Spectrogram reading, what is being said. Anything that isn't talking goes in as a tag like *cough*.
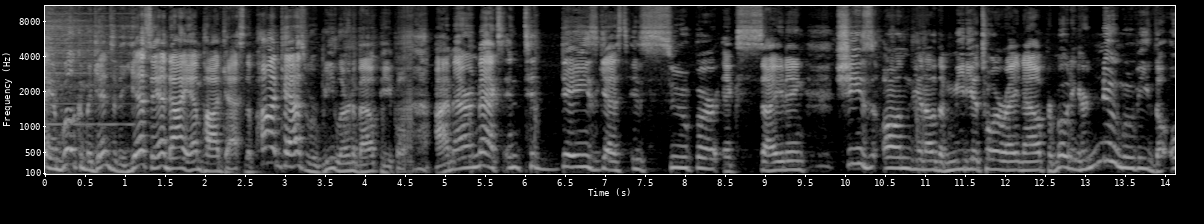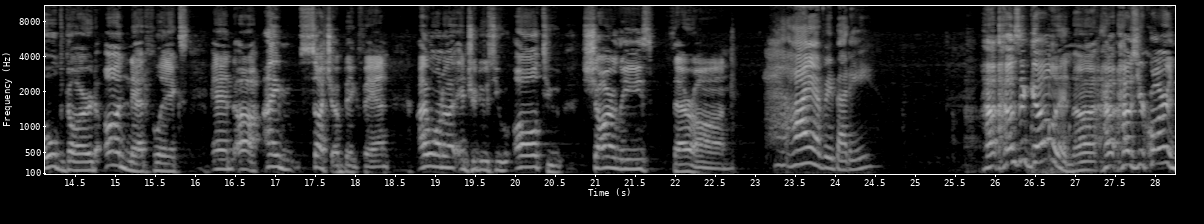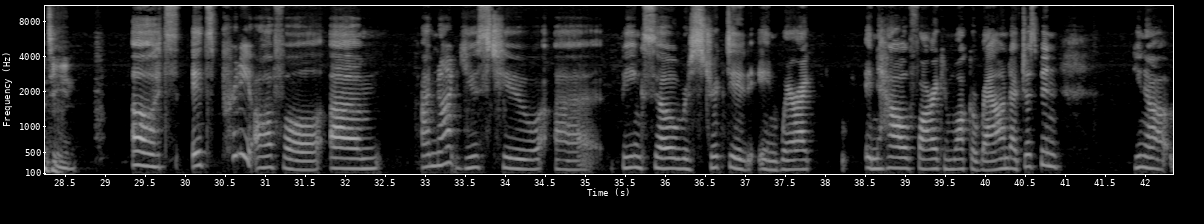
Hi, and welcome again to the Yes and I Am podcast, the podcast where we learn about people. I'm Aaron Max, and today's guest is super exciting. She's on, you know, the media tour right now, promoting her new movie, The Old Guard, on Netflix, and uh, I'm such a big fan. I want to introduce you all to Charlize Theron. Hi, everybody. How, how's it going? Uh, how, how's your quarantine? Oh, it's it's pretty awful. Um, I'm not used to uh, being so restricted in where I, in how far I can walk around. I've just been, you know,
